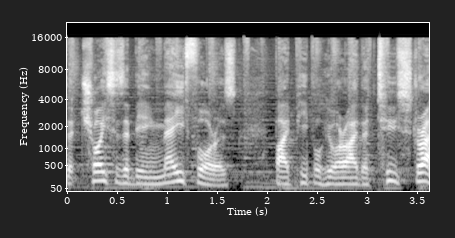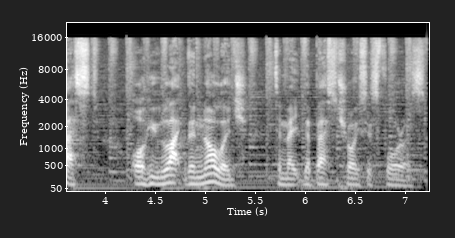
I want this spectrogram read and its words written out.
that choices are being made for us by people who are either too stressed or who lack the knowledge to make the best choices for us.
